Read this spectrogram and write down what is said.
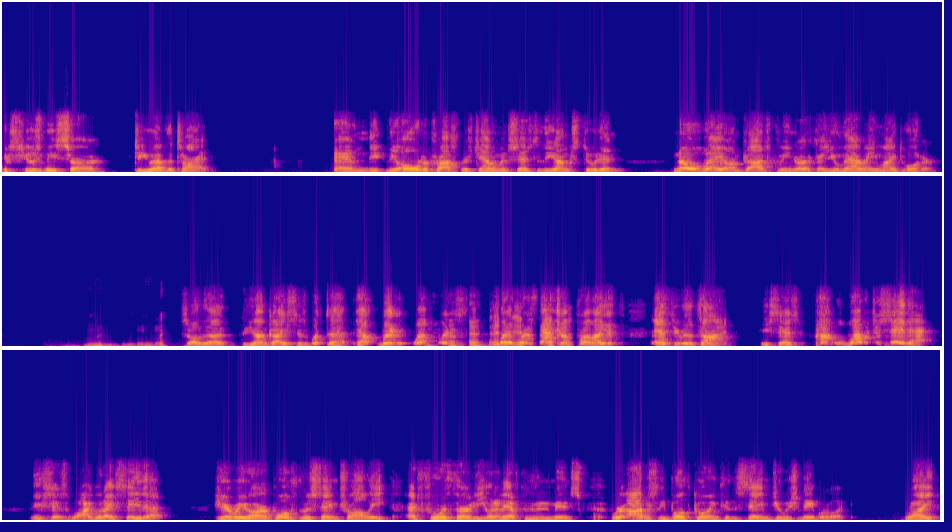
"Excuse me, sir, do you have the time?" And the, the older prosperous gentleman says to the young student, No way on God's green earth are you marrying my daughter. so the, the young guy says, What the hell? Where, where, does, where, where does that come from? I just asked you for the time. He says, Why would you say that? And he says, Why would I say that? Here we are, both in the same trolley at 4:30 on an afternoon in Minsk. We're obviously both going to the same Jewish neighborhood, right?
